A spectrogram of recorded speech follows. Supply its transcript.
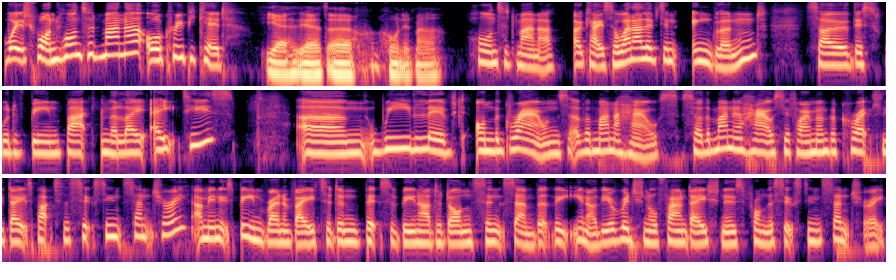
Which one? Haunted Manor or Creepy Kid? yeah, yeah, the haunted manor. Haunted Manor. Okay, so when I lived in England, so this would have been back in the late 80s, um, we lived on the grounds of a manor house. So the manor house, if I remember correctly, dates back to the 16th century. I mean, it's been renovated and bits have been added on since then, but the you know the original foundation is from the 16th century,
